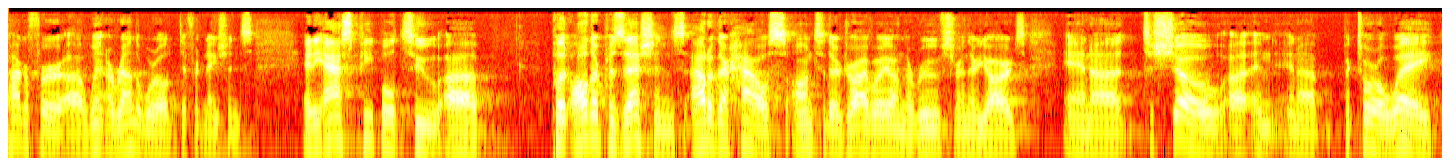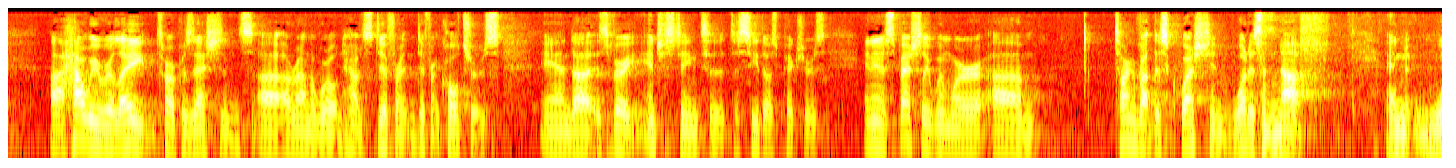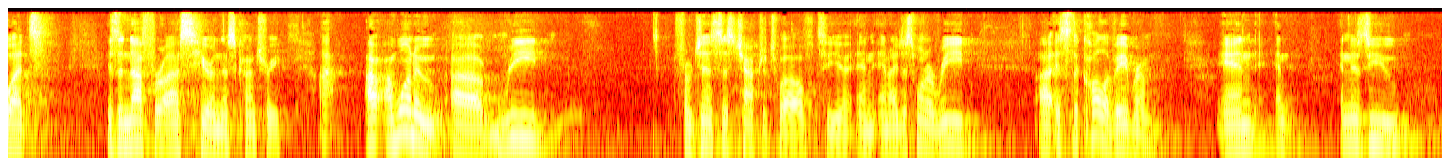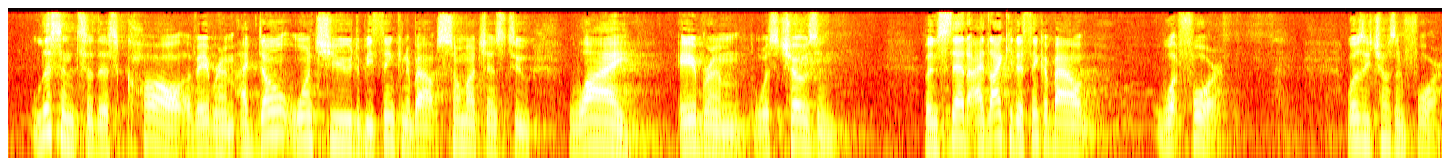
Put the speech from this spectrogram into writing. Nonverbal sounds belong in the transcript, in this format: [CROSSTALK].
photographer uh, went around the world, different nations, and he asked people to uh, put all their possessions out of their house onto their driveway, on their roofs, or in their yards, and uh, to show uh, in, in, a pictorial way uh, how we relate to our possessions uh, around the world and how it's different in different cultures. And it's very interesting to, to see those pictures. And especially when we're um, talking about this question what is enough? And what is enough for us here in this country? I, I, I want to uh, read from Genesis chapter 12 to you, and, and I just want to read it's the call of Abram. And, and, and as you listen to this call of Abraham, I don't want you to be thinking about so much as to why Abram was chosen, but instead, I'd like you to think about what for. What was he chosen for?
